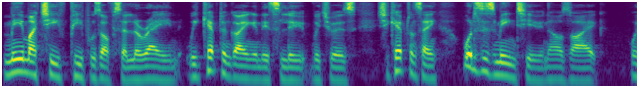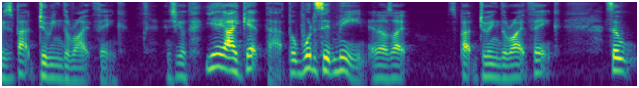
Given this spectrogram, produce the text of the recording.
me and my chief people's officer, Lorraine, we kept on going in this loop, which was, she kept on saying, What does this mean to you? And I was like, Well, it's about doing the right thing. And she goes, Yeah, I get that, but what does it mean? And I was like, It's about doing the right thing. So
